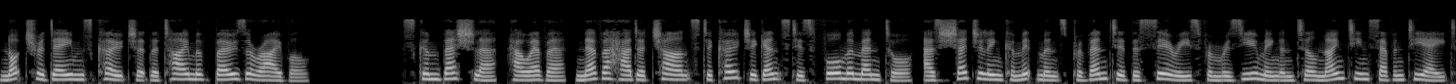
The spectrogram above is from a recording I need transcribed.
Notre Dame's coach at the time of Bo's arrival. Schembechler, however, never had a chance to coach against his former mentor, as scheduling commitments prevented the series from resuming until 1978,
